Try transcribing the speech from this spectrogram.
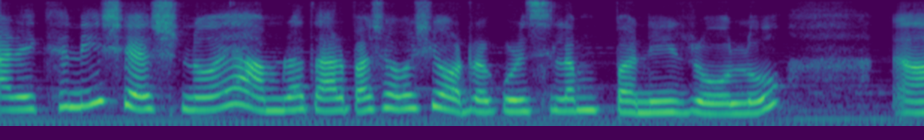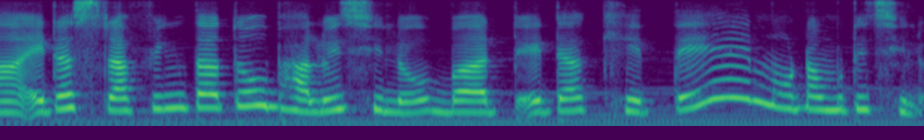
আর এখানেই শেষ নয়, আমরা তার পাশাপাশি অর্ডার করেছিলাম পনির রোলও এটা স্টাফিংটা তো ভালোই ছিল বাট এটা খেতে মোটামুটি ছিল।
